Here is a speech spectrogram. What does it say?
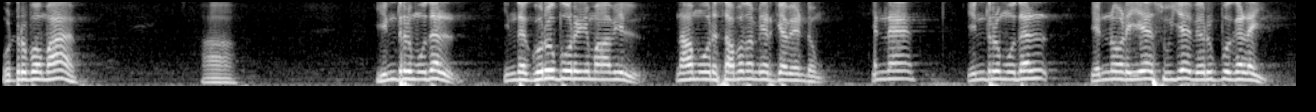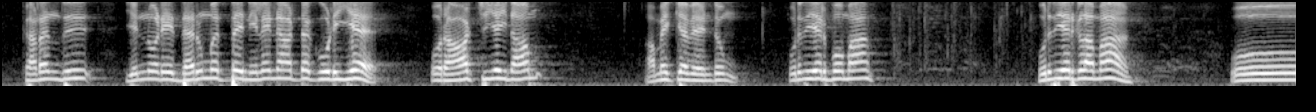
விட்டுருப்போமா? ஆ. இன்று முதல் இந்த குரு பூர்ணிமாவில் நாம் ஒரு சபதம் ஏற்க வேண்டும். என்ன? இன்று முதல் என்னுடைய சுய வெறுப்புகளை கடந்து என்னுடைய தர்மத்தை நிலைநாட்டக்கூடிய ஒரு ஆட்சியை நாம் அமைக்க வேண்டும். உறுதியேற்போமா? உறுதியேற்கலாமா? ஓம்.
